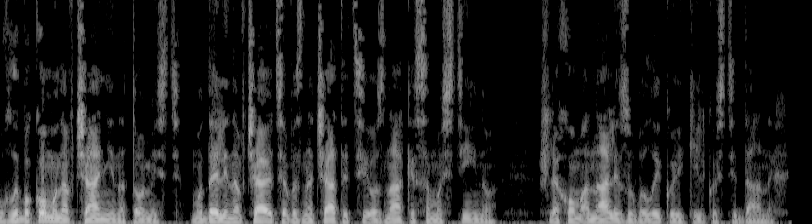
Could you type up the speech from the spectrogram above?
У глибокому навчанні, натомість, моделі навчаються визначати ці ознаки самостійно, шляхом аналізу великої кількості даних.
